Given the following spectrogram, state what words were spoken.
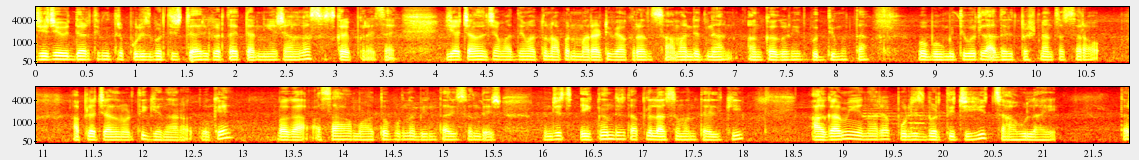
जे जे विद्यार्थी मित्र पोलीस भरतीची तयारी करत आहेत त्यांनी या चॅनलला सबस्क्राईब करायचं आहे. या चॅनलच्या माध्यमातून आपण मराठी व्याकरण सामान्य ज्ञान अंकगणित बुद्धिमत्ता व भूमितीवरील आधारित प्रश्नांचा सराव आपल्या चॅनलवरती घेणार आहोत ओके बघा असा हा महत्त्वपूर्ण बिनतारी संदेश म्हणजेच एकंदरीत आपल्याला असं म्हणता येईल की आगामी येणाऱ्या पोलीस भरतीची ही चाहूल आहे. तर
